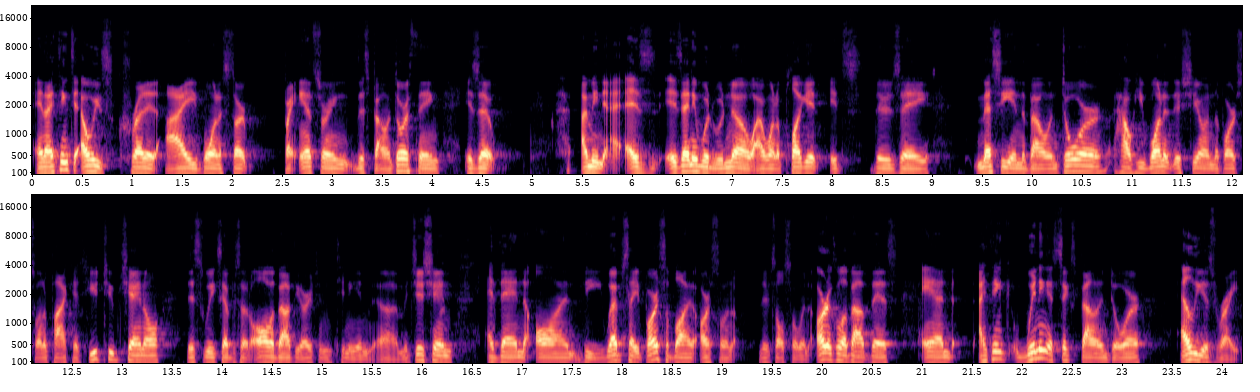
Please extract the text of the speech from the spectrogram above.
And I think to Ellie's credit, I want to start by answering this Ballon d'Or thing is that, I mean, as, as anyone would know, I want to plug it. It's, there's a Messi in the Ballon d'Or, how he won it this year on the Barcelona Podcast YouTube channel. This week's episode all about the Argentinian uh, magician. And then on the website Barca Blog, there's also an article about this. And I think winning a sixth Ballon d'Or, Ellie is right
